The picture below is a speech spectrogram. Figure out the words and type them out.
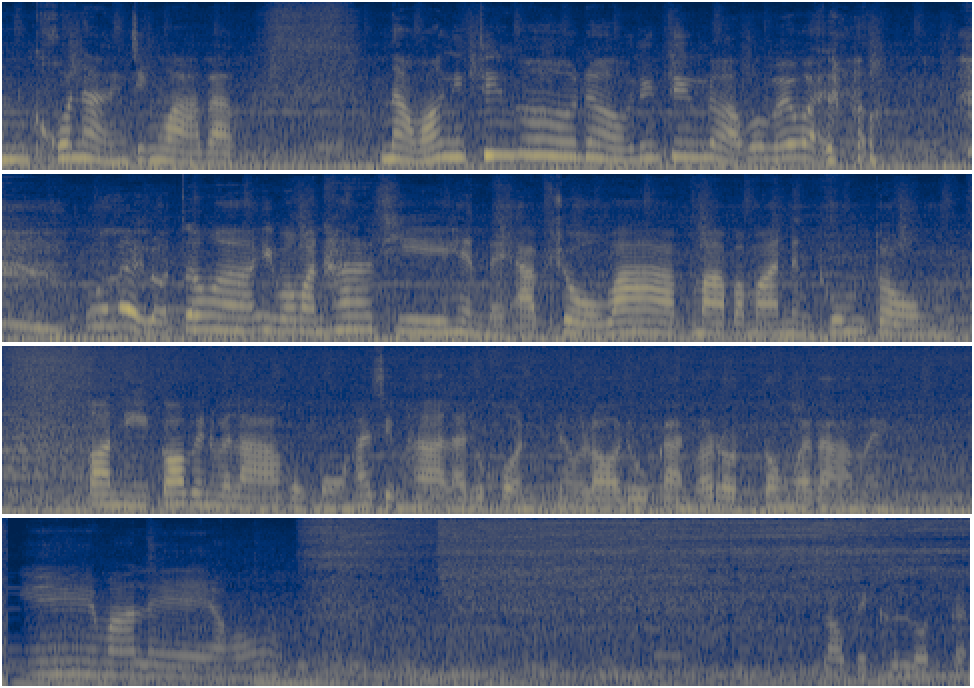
นโคตรหนาวจริงๆว่ะแบบหนาวมากจริงๆอะหนาวจริงๆหนาวแบบไม่ไหวแล้วเมื่อไหร่รถจะมาอีกประมาณ 5 นาทีเห็นในแอปโชว์ว่ามาประมาณ1ทุ่มตรง ตอนนี้ก็เป็นเวลา6โมง55 แล้วทุกคน เดี๋ยวรอดูกันว่ารถตรงเวลาไหมนี่มาแล้ว เราไปขึ้นรถกัน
